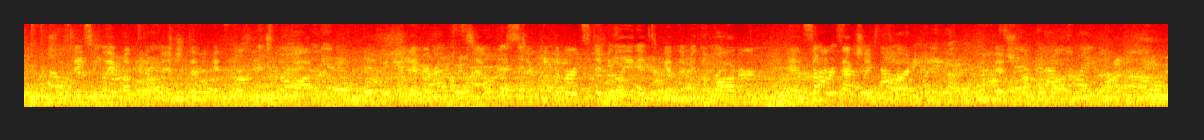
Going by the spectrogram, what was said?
which is basically a bucket of fish that gets thrown into the water. And we do them every couple hours to keep the birds stimulated, to get them in the water. And summer is actually the fish from the water. Um,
